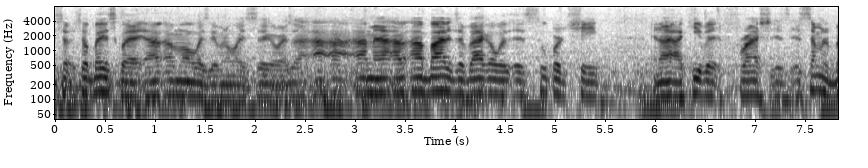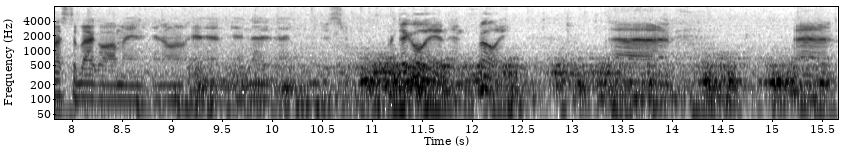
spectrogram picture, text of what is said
so, so, basically, I, I'm always giving away cigarettes. I, I, I mean, I, I buy the tobacco; it's super cheap, and I, I keep it fresh. It's, it's some of the best tobacco I mean, you know, and and, and, and particularly in, in Philly. And, and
